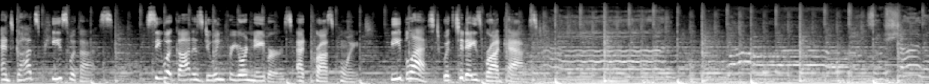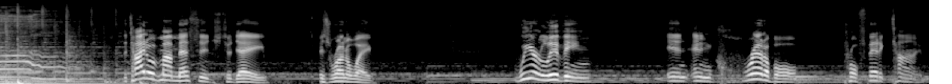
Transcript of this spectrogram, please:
and God's peace with us. See what God is doing for your neighbors at Crosspoint. Be blessed with today's broadcast. The title of my message today is Runaway. We are living in an incredible prophetic time.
